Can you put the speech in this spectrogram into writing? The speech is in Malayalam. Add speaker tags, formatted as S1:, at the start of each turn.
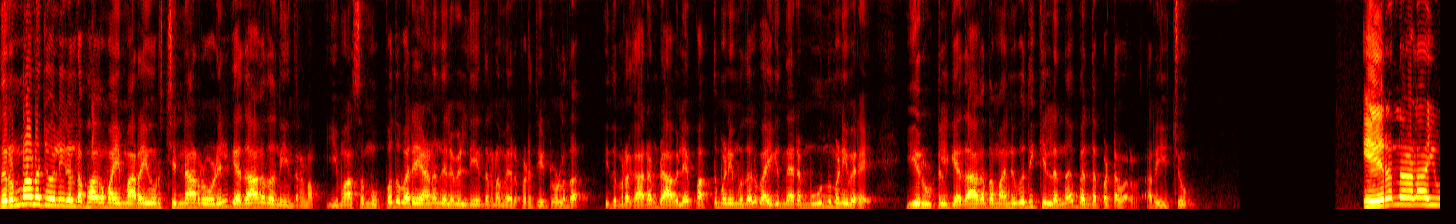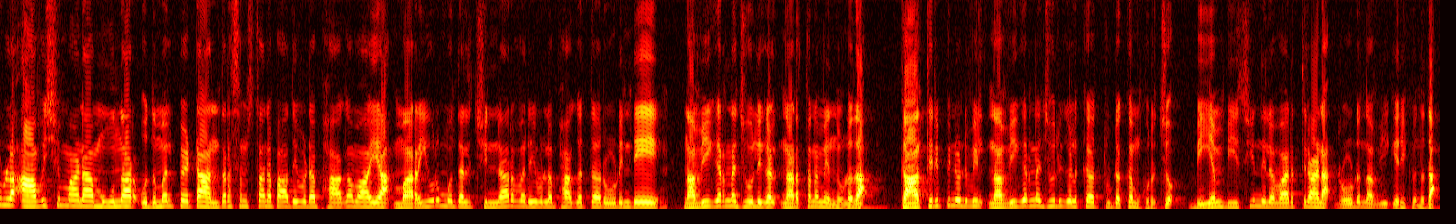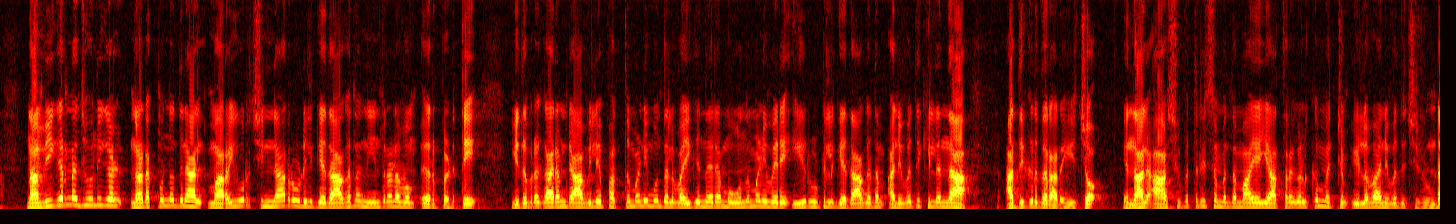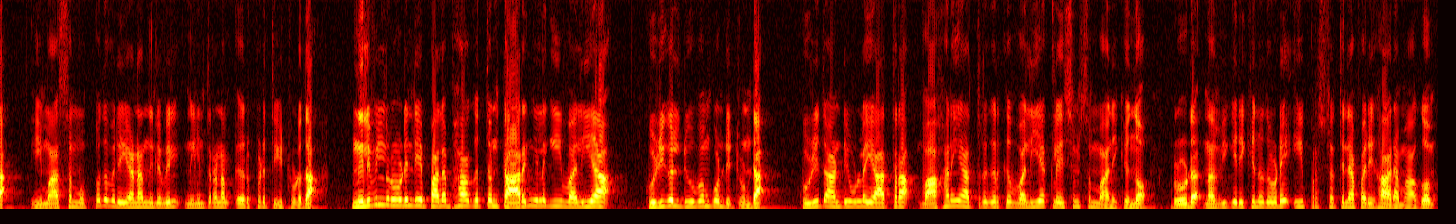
S1: നിർമ്മാണ ജോലികളുടെ ഭാഗമായി മറയൂർ ചിന്നാർ റോഡിൽ ഗതാഗത നിയന്ത്രണം. ഈ മാസം മുപ്പത് വരെയാണ് നിലവിൽ നിയന്ത്രണം ഏർപ്പെടുത്തിയിട്ടുള്ളത്. ഇതുപ്രകാരം രാവിലെ പത്ത് മണി മുതൽ വൈകുന്നേരം മൂന്ന് മണി വരെ ഈ റൂട്ടിൽ ഗതാഗതം അനുവദിക്കില്ലെന്ന് ബന്ധപ്പെട്ടവർ അറിയിച്ചു.
S2: ഏറെ നാളായുള്ള ആവശ്യമാണ് മൂന്നാർ ഉദുമൽപേട്ട അന്തർ സംസ്ഥാന പാതയുടെ ഭാഗമായ മറയൂർ മുതൽ ചിന്നാർ വരെയുള്ള ഭാഗത്ത് റോഡിന്റെ നവീകരണ ജോലികൾ നടത്തണമെന്നുള്ളത്. കാത്തിരിപ്പിനൊടുവിൽ നവീകരണ ജോലികൾക്ക് തുടക്കം കുറിച്ചു. ബി എം ബി സി നിലവാരത്തിലാണ് റോഡ് നവീകരിക്കുന്നത്. നവീകരണ ജോലികൾ നടക്കുന്നതിനാൽ മറയൂർ ചിന്നാർ റോഡിൽ ഗതാഗത നിയന്ത്രണവും ഏർപ്പെടുത്തി. ഇതുപ്രകാരം രാവിലെ പത്ത് മണി മുതൽ വൈകുന്നേരം മൂന്ന് മണി വരെ ഈ റൂട്ടിൽ ഗതാഗതം അനുവദിക്കില്ലെന്ന് അധികൃതർ അറിയിച്ചു. എന്നാൽ ആശുപത്രി സംബന്ധമായ യാത്രകൾക്കും മറ്റും ഇളവ് അനുവദിച്ചിട്ടുണ്ട്. ഈ മാസം മുപ്പത് വരെയാണ് നിലവിൽ നിയന്ത്രണം ഏർപ്പെടുത്തിയിട്ടുള്ളത്. നിലവിൽ റോഡിന്റെ പല ഭാഗത്തും ടാറിംഗ് ഇളകി വലിയ കുഴികൾ രൂപം കൊണ്ടിട്ടുണ്ട്. കുഴി താണ്ടിയുള്ള യാത്ര വാഹനയാത്രികർക്ക് വലിയ ക്ലേശം സമ്മാനിക്കുന്നു. റോഡ് നവീകരിക്കുന്നതോടെ ഈ പ്രശ്നത്തിന് പരിഹാരമാകും.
